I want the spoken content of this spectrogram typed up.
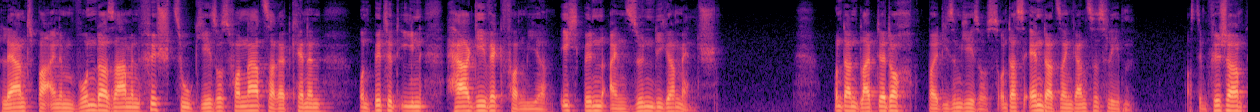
lernt bei einem wundersamen Fischzug Jesus von Nazareth kennen und bittet ihn, Herr, geh weg von mir, ich bin ein sündiger Mensch. Und dann bleibt er doch bei diesem Jesus, und das ändert sein ganzes Leben. Aus dem Fischer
